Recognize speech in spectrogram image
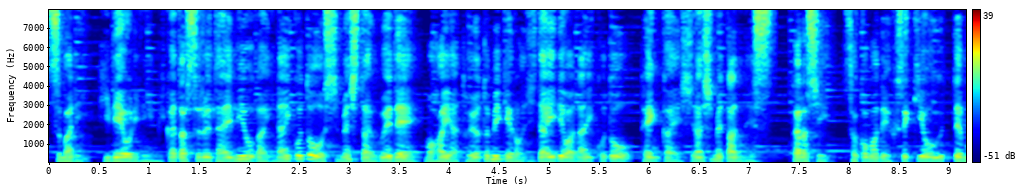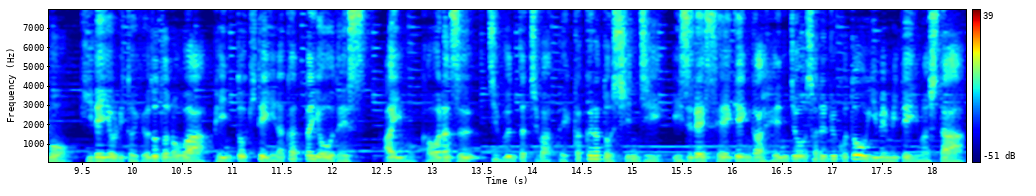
つまり、秀頼に味方する大名がいないことを示した上で、もはや豊臣家の時代ではないことを天下へ知らしめたんです。ただし、そこまで布石を打っても、秀頼と淀殿はピンと来ていなかったようです。愛も変わらず、自分たちは別格だと信じ、いずれ政権が返上されることを夢見ていました。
